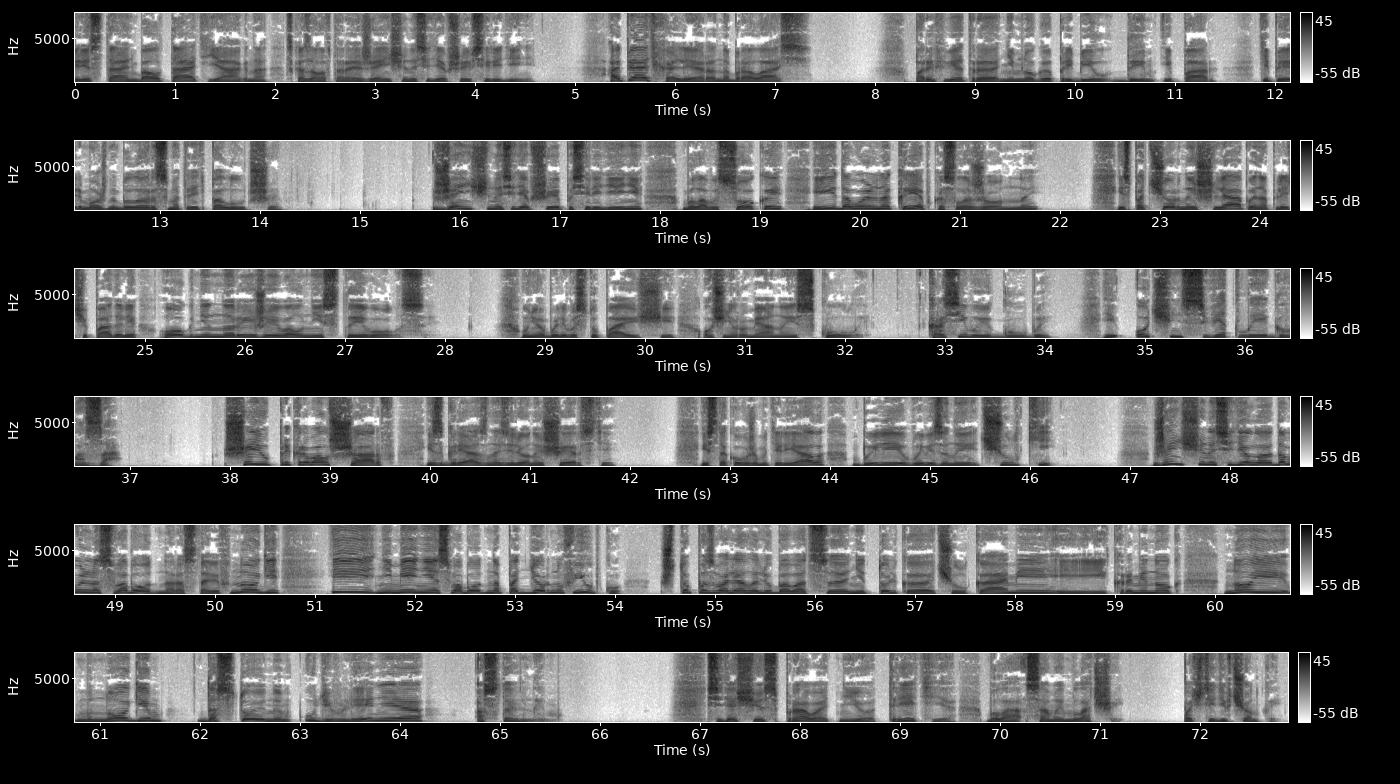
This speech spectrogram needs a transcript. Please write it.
«Перестань болтать, Ягна», — сказала вторая женщина, сидевшая в середине. «Опять холера набралась». Порыв ветра немного прибил дым и пар, теперь можно было рассмотреть получше. Женщина, сидевшая посередине, была высокой и довольно крепко сложенной. Из-под черной шляпы на плечи падали огненно-рыжие волнистые волосы. У нее были выступающие, очень румяные скулы, красивые губы и очень светлые глаза. Шею прикрывал шарф из грязно-зеленой шерсти. Из такого же материала были вывязаны чулки. Женщина сидела довольно свободно, расставив ноги и не менее свободно поддернув юбку, что позволяло любоваться не только чулками и икрами ног, но и многим достойным удивления остальным. Сидящая справа от нее третья была самой младшей, почти девчонкой.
